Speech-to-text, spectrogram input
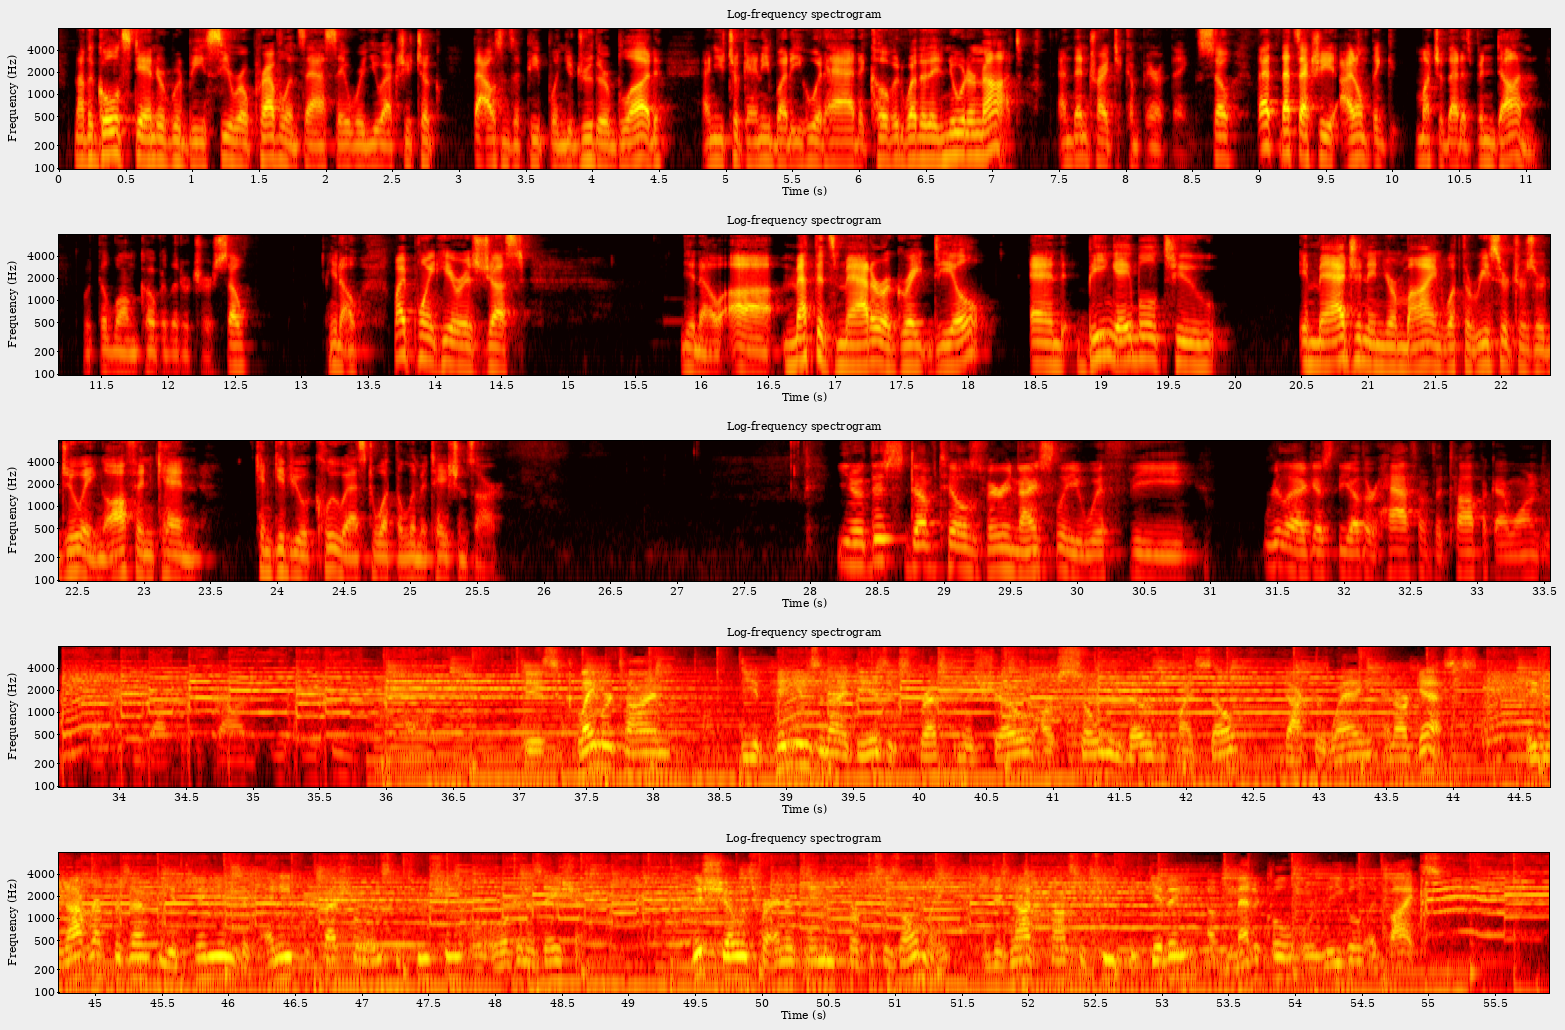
Now, the gold standard would be seroprevalence assay, where you actually took thousands of people and you drew their blood and you took anybody who had had COVID, whether they knew it or not, and then tried to compare things. So that that's actually I don't think much of that has been done with the long COVID literature. So, you know, my point here is just, you know, uh, methods matter a great deal, and being able to imagine in your mind what the researchers are doing often can can give you a clue as to what the limitations are. You know, this dovetails very nicely with the really, I guess, the other half of the topic I wanted to discuss with you, Dr. Prasad, is Disclaimer time. The opinions and ideas expressed in this show are solely those of myself, Dr. Wang, and our guests. They do not represent the opinions of any professional institution or organization. This show is for entertainment purposes only and does not constitute the giving of medical or legal advice.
